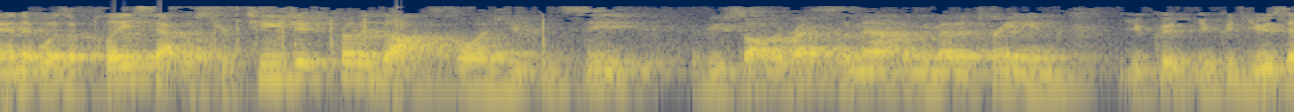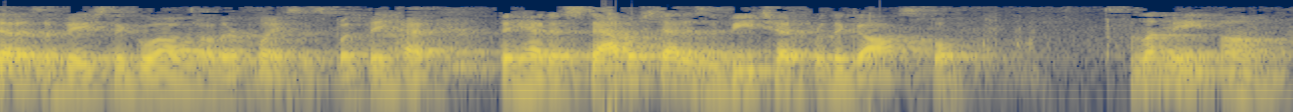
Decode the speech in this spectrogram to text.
and it was a place that was strategic for the gospel, as you can see if you saw the rest of the map of the Mediterranean, you could, you could use that as a base to go out to other places. But they had, they had established that as a beachhead for the gospel. Let me um,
